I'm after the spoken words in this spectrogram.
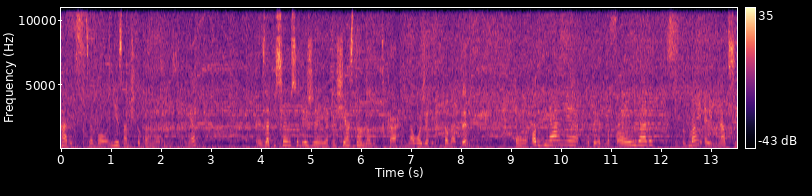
kartce, bo nie znam się dokładnie na tych zdaniach. Zapisuję sobie, że jakaś jazda na łódkach, na łodziach do mety. E, oryginalnie tutaj odpadł Oliver. W mojej eliminacji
